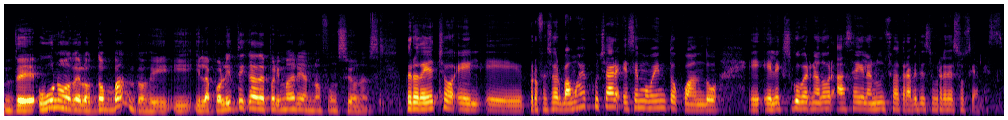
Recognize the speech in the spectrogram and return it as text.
de uno de los dos bandos y, la política de primarias no funciona así. Pero de hecho, el eh, profesor, vamos a escuchar ese momento cuando el ex gobernador hace el anuncio a través de sus redes sociales.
